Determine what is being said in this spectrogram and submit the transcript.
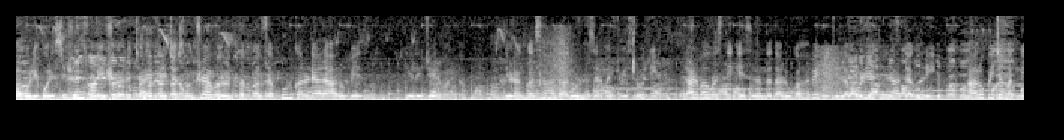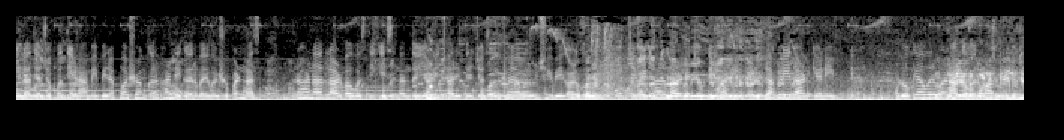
Wagholi police station Pune शहर. चारित्र्याच्या संशयावरून पत्नीचा खून करणारा आरोपी केले जेरबंद. दिनांक सहा दहा दोन हजार पंचवीस रोजी लाडबा वस्ती केसरंद तालुका हवेली जिल्हा पुणे येथे राहत्या घरी आरोपीच्या पत्नीला त्याच्या पती नामे बिरप्पा शंकर खांडेकर वय वर्ष पन्नास राहणार लाडबा वस्ती केसनंद याने चारित्र्याच्या संशयावरून शिवेगाळ करून जीवेखार मारण्याच्या उद्देशाने लाकडी दांडक्याने डोक्यावर व नाकावर मारून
